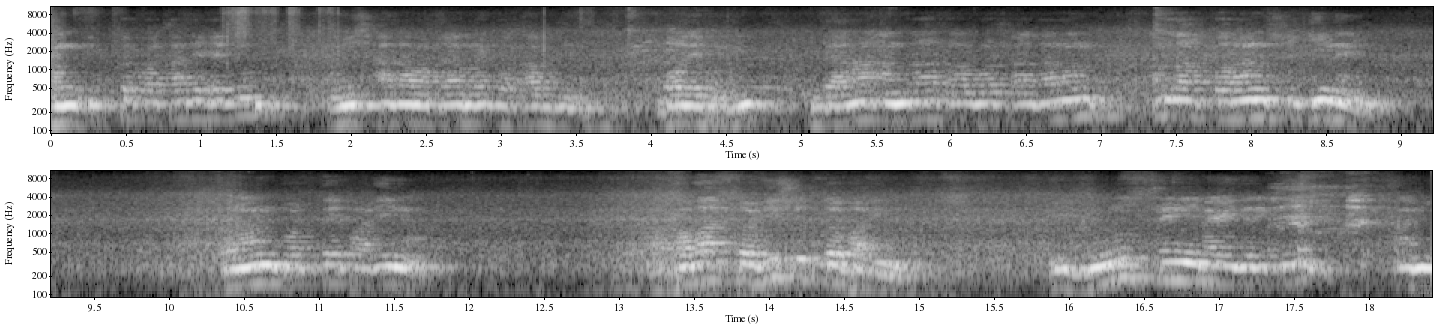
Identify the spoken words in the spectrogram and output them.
সংক্ষিপ্ত কথা যেহেতু আমি সাদা মাথা আমার কথা বলি, বলে বলি, যারা আমরা সর্বসাধারণ আমরা কোরআন শিখি নাই, কোরআন করতে পারি না, অথবা সহি শুদ্ধ পারি না, এই দুই শ্রেণি ভাইদেরকে আমি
